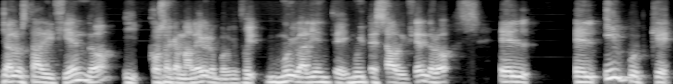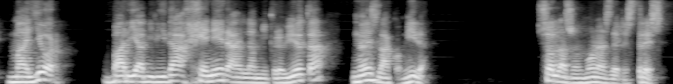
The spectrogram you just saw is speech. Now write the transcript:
ya lo está diciendo, y cosa que me alegro porque fui muy valiente y muy pesado diciéndolo, el, el input que mayor variabilidad genera en la microbiota no es la comida, son las hormonas del estrés.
